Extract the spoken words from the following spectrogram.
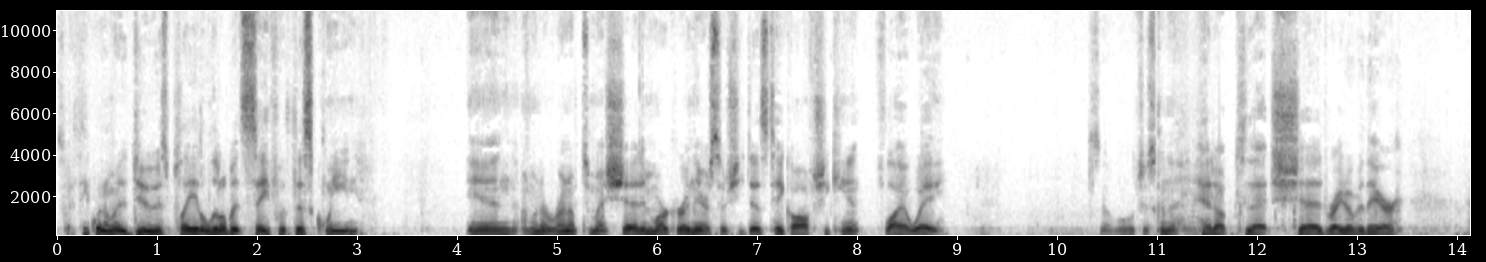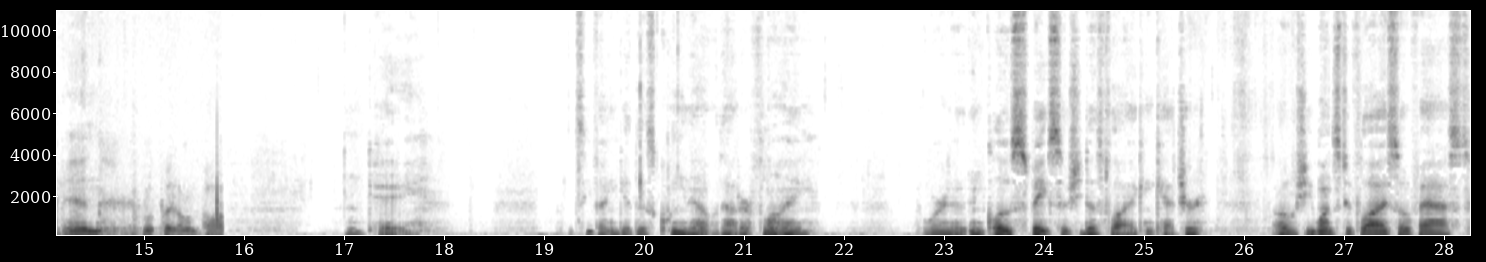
So I think what I'm going to do is play it a little bit safe with this queen. And I'm going to run up to my shed and mark her in there so if she does take off, she can't fly away. So we're just going to head up to that shed right over there and we'll put it on pause. Okay. Let's see if I can get this queen out without her flying. We're in an enclosed space, so if she does fly. I can catch her. Oh, she wants to fly so fast.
